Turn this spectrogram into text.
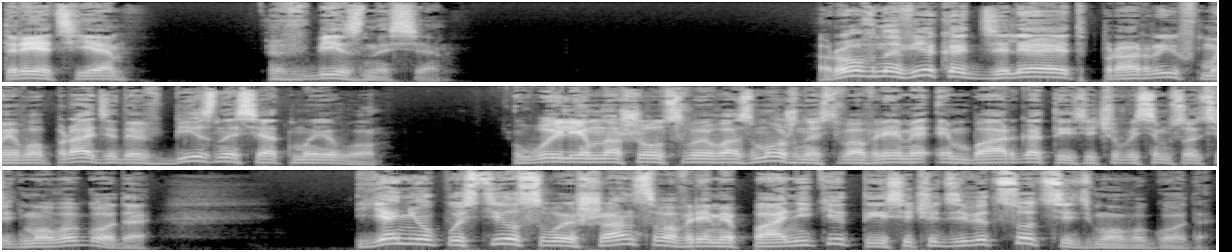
Третье. В бизнесе. Ровно век отделяет прорыв моего прадеда в бизнесе от моего. Уильям нашел свою возможность во время эмбарго 1807 года. Я не упустил свой шанс во время паники 1907 года.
